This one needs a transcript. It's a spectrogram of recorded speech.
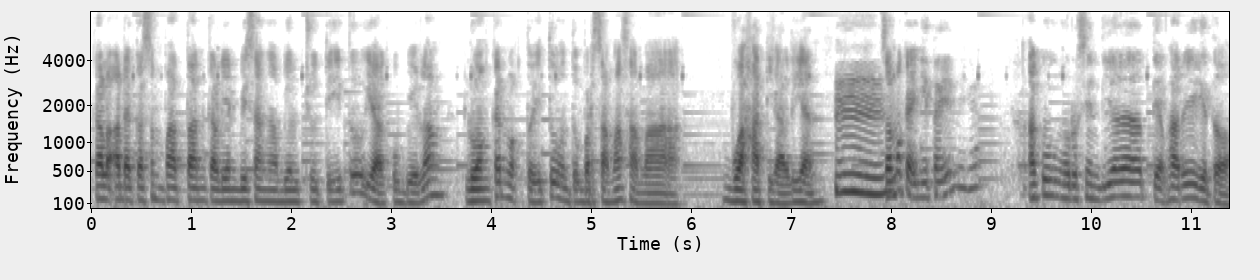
kalau ada kesempatan kalian bisa ngambil cuti itu ya aku bilang luangkan waktu itu untuk bersama sama buah hati kalian. Hmm. sama kayak kita ini kan? Aku ngurusin dia tiap hari gitu.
